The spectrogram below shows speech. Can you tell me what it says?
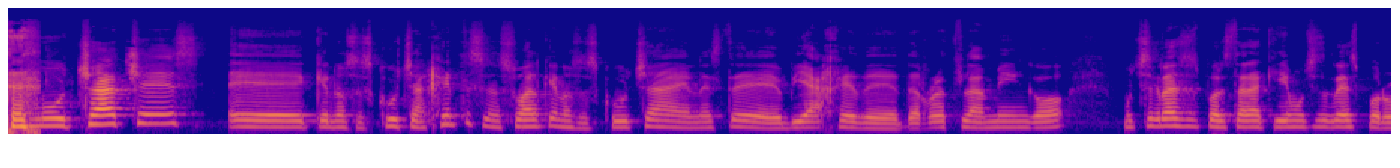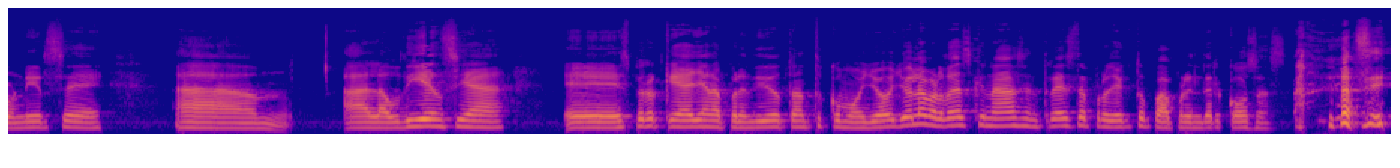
Muchaches eh, que nos escuchan, gente sensual que nos escucha en este viaje de, Red Flamingo. Muchas gracias por estar aquí, muchas gracias por unirse a, a la audiencia. Eh, espero que hayan aprendido tanto como yo. Yo la verdad es que nada, entré a este proyecto para aprender cosas. Así.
